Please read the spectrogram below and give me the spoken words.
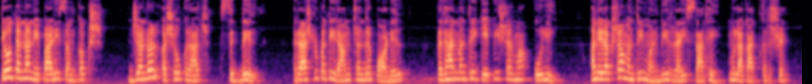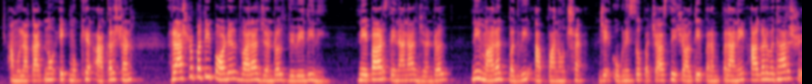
તેઓ તેમના નેપાળી સમકક્ષ જનરલ અશોક રાજ સિગ્દેલ, રાષ્ટ્રપતિ રામચંદ્ર પોડેલ, પ્રધાનમંત્રી કેપી શર્મા ઓલી અને રક્ષામંત્રી મણબીર રાઈ સાથે મુલાકાત કરશે. આ મુલાકાતનો એક મુખ્ય આકર્ષણ રાષ્ટ્રપતિ પોડેલ દ્વારા જનરલ દ્વિવેદીને નેપાળ સેનાના જનરલની માનદ પદવી આપવાનો છે, જે ઓગણીસો પચાસથી ચાલતી પરંપરાને આગળ વધારશે.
